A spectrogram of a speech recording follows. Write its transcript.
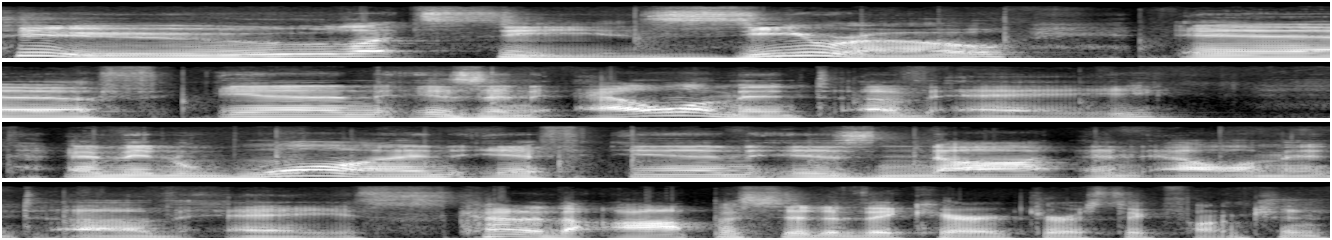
to, let's see, 0 if n is an element of a, and then 1 if n is not an element of a. It's kind of the opposite of the characteristic function.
